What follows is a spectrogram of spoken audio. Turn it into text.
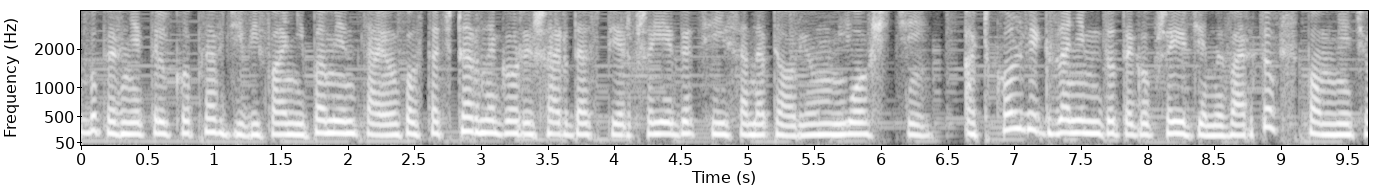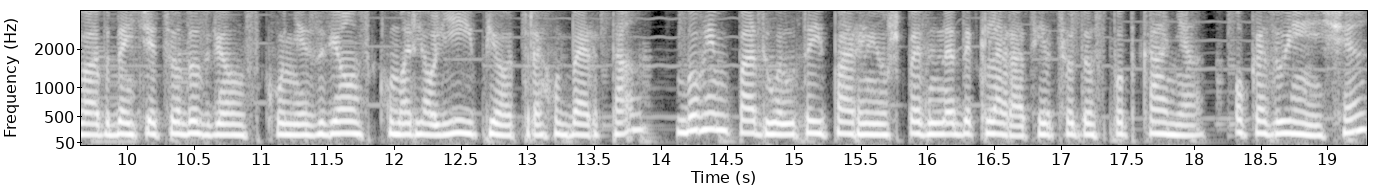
Bo pewnie tylko prawdziwi fani pamiętają postać Czarnego Ryszarda z pierwszej edycji Sanatorium Miłości. Aczkolwiek zanim do tego przejdziemy warto wspomnieć o update'cie co do związku niezwiązku Marioli i Piotra Huberta, bowiem padły u tej pary już pewne deklaracje co do spotkania. Okazuje się,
